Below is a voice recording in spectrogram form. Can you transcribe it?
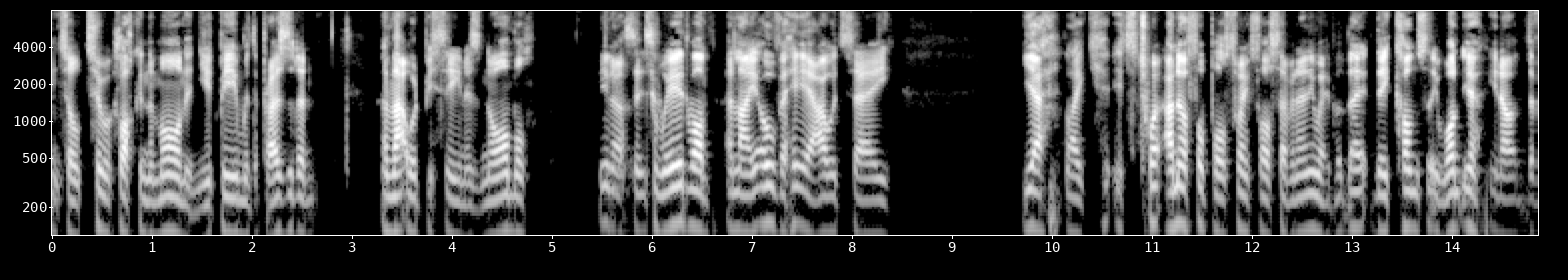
until two o'clock in the morning, you'd be in with the president, and that would be seen as normal. You know, so it's a weird one. And like over here, I would say, yeah, like it's. Tw- I know football's twenty four seven anyway, but they, they constantly want you. You know, the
